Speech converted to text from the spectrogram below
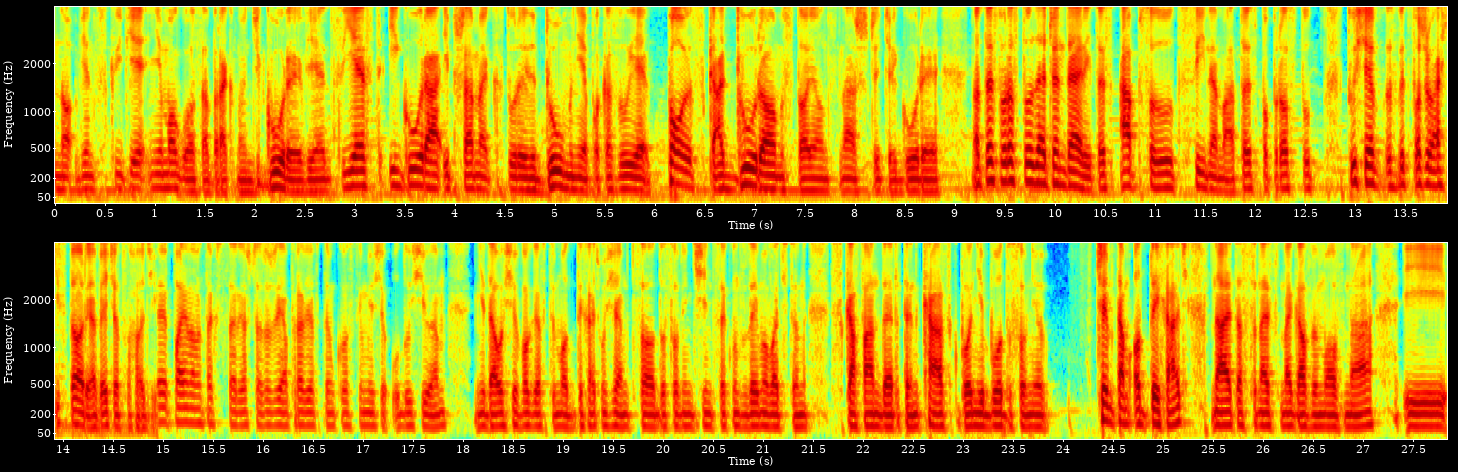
no więc w klipie nie mogło zabraknąć góry, więc jest i góra i Przemek, który dumnie pokazuje Polska Górą, stojąc na szczycie góry. No to jest po prostu legendary, to jest absolute cinema, to jest po prostu, tu się wytworzyła historia, wiecie o co chodzi. E, Powiem wam tak serio, szczerze, że ja prawie w tym kostiumie się udusiłem, nie dało się w ogóle w tym oddychać, musiałem co dosłownie 10 sekund zdejmować ten skafander, ten kask, bo nie było dosłownie czym tam oddychać, no ale ta scena jest mega wymowna i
